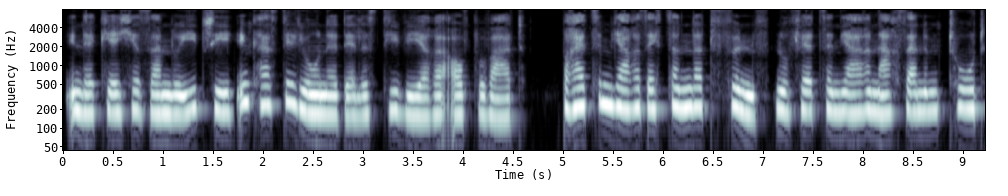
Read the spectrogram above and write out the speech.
in der Kirche San Luigi in Castiglione delle Stiviere aufbewahrt. Bereits im Jahre 1605, nur 14 Jahre nach seinem Tod,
